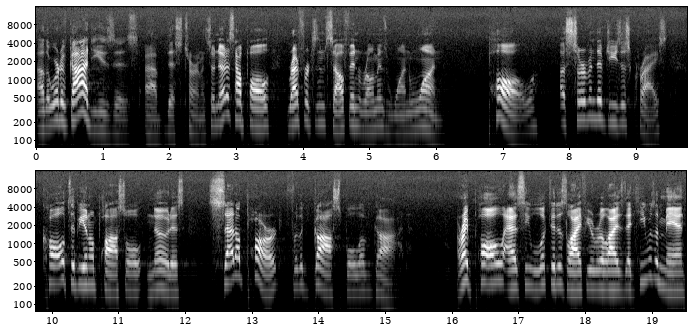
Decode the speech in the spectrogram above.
uh, the Word of God uses uh, this term. And so notice how Paul references himself in Romans 1 1. Paul, a servant of Jesus Christ, called to be an apostle, notice, set apart for the gospel of God. All right, Paul, as he looked at his life, he realized that he was a man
